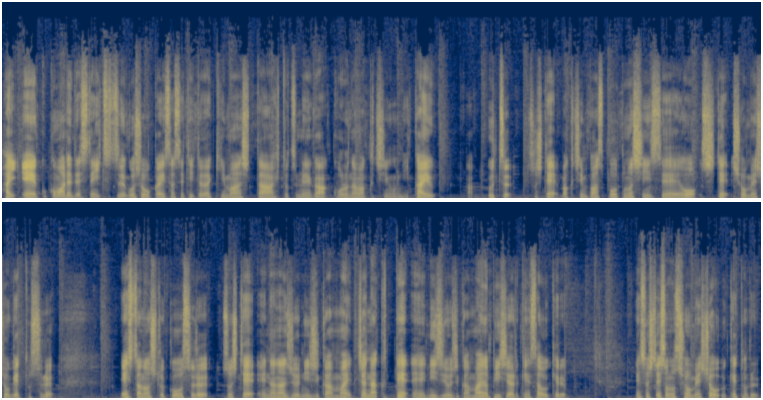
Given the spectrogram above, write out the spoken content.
はい、えー、ここまでですね、5つご紹介させていただきました。1つ目がコロナワクチンを2回打つ、そしてワクチンパスポートの申請をして証明書をゲットする、エスタの取得をする、そして72時間前じゃなくて24時間前の PCR 検査を受ける、そしてその証明書を受け取る、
